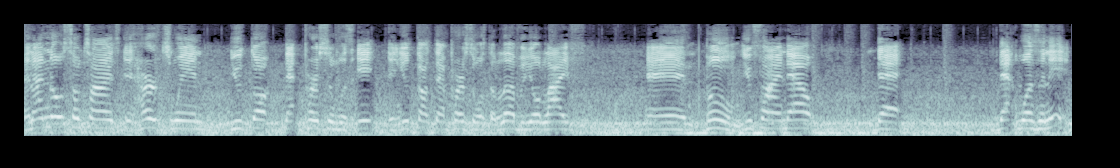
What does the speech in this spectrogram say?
And I know sometimes it hurts when you thought that person was it and you thought that person was the love of your life, and boom, you find out that that wasn't it.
